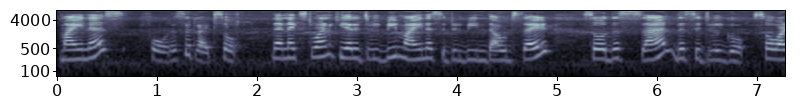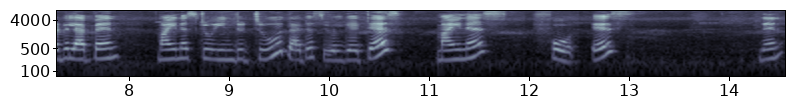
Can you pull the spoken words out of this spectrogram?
minus 4 is it right? So the next one here it will be minus it will be in the outside. So this and this it will go. So what will happen? Minus 2 into 2 that is you will get as minus 4 is then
